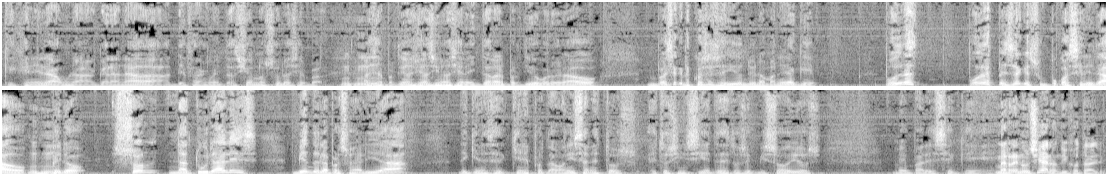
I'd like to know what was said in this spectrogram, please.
que genera una granada de fragmentación no solo hacia el, Ujú. hacia el Partido Nacional, sino hacia la interna del Partido Colorado, me parece que las cosas se dieron de una manera que podrás podrás pensar que es un poco acelerado, pero son naturales viendo la personalidad de quienes quienes protagonizan estos estos incidentes, estos episodios. Me parece que Me renunciaron, dijo Talvi.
